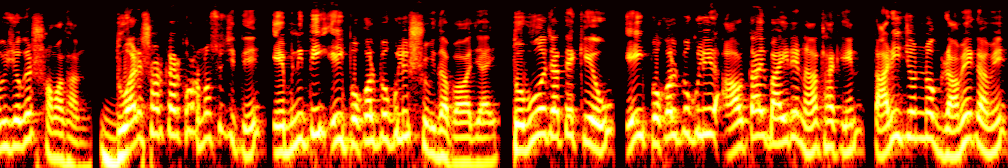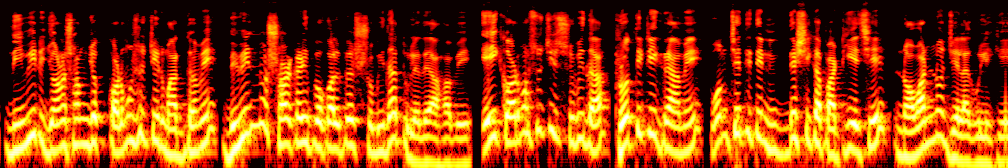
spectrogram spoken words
অভিযোগের সমাধান। দুয়ারে সরকার কর্মসূচিতে এমনিতেই এই প্রকল্পগুলির সুবিধা পাওয়া যায়। তবুও যাতে কেউ এই প্রকল্পগুলির আওতায় বাইরে না থাকেন, তারই জন্য গ্রামে গ্রামে নিবিড় জনসংযোগ কর্মসূচির মাধ্যমে বিভিন্ন সরকারি প্রকল্পের সুবিধা তুলে দেওয়া হবে। এই কর্মসূচির সুবিধা প্রতিটি গ্রামে পৌঁছে দিতে নির্দেশিকা পাঠিয়েছে নবান্ন জেলাগুলিকে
